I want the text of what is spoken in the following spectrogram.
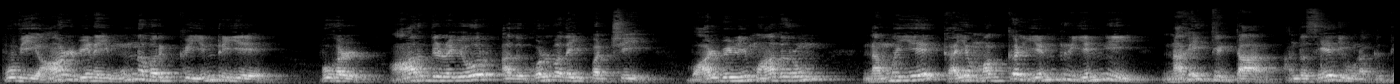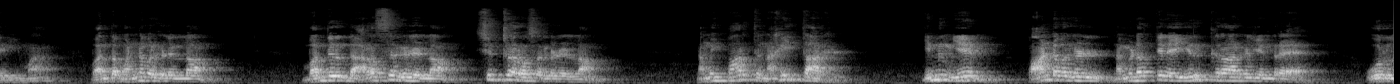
புவி ஆழ்வினை முன்னவர்க்கு இன்றியே. புகழ் ஆர்திழையோர் அது கொள்வதை பற்றி. வாழ்விழி மாதரும் நம்மையே கய மக்கள் என்று எண்ணி நகைத்திட்டார். அந்த செய்தி உனக்கு தெரியுமா? வந்த மன்னவர்கள் எல்லாம் வந்திருந்த அரசர்கள் எல்லாம் சிற்றரசர்கள் எல்லாம் நம்மை பார்த்து நகைத்தார்கள். இன்னும் ஏன்? பாண்டவர்கள் நம்மிடத்திலே இருக்கிறார்கள் என்ற ஒரு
